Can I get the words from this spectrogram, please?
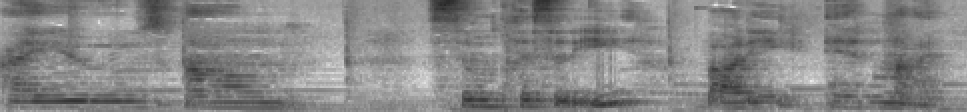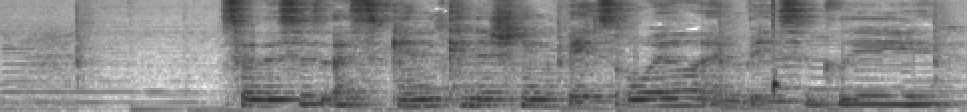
I use um, Simplicity Body and Mind. So this is a skin conditioning face oil and basically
